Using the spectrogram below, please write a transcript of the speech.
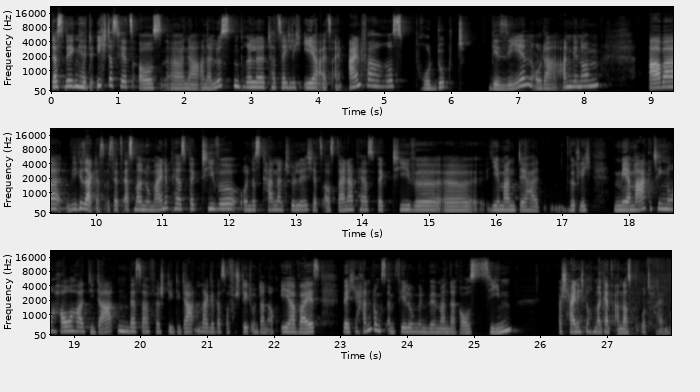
Deswegen hätte ich das jetzt aus äh, einer Analystenbrille tatsächlich eher als ein einfacheres Produkt gesehen oder angenommen. Aber wie gesagt, das ist jetzt erstmal nur meine Perspektive und es kann natürlich jetzt aus deiner Perspektive äh, jemand, der halt wirklich mehr Marketing-Know-how hat, die Daten besser versteht, die Datenlage besser versteht und dann auch eher weiß, welche Handlungsempfehlungen will man daraus ziehen, wahrscheinlich noch mal ganz anders beurteilen.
